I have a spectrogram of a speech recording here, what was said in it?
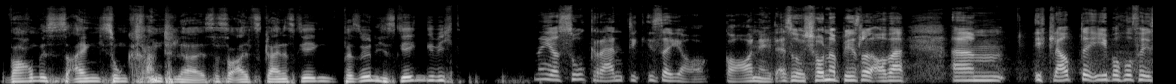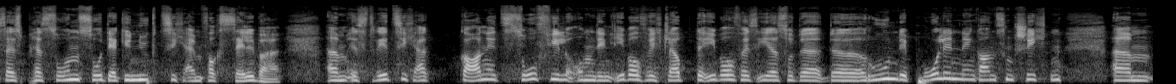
warum ist es eigentlich so ein Krantler? Ist das so als kleines Gegen, persönliches Gegengewicht? Naja, so grantig ist er ja gar nicht. Also schon ein bisschen, aber ähm, ich glaube, der Eberhofer ist als Person so, der genügt sich einfach selber. Ähm, es dreht sich auch gar nicht so viel um den Eberhofer. Ich glaube, der Eberhofer ist eher so der, der ruhende Pol in den ganzen Geschichten. Ähm,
